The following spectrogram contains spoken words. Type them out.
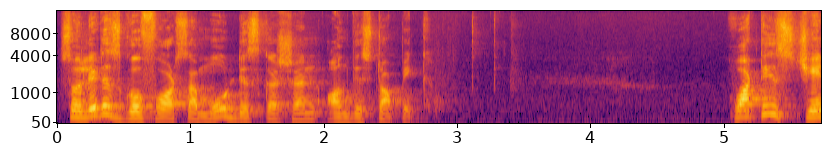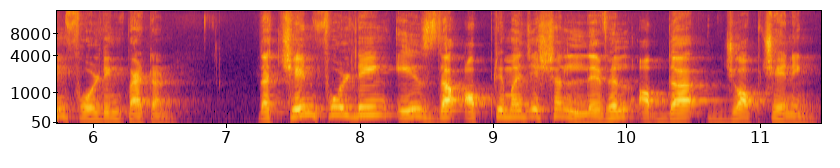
So let us go for some more discussion on this topic. What is chain folding pattern? The chain folding is the optimization level of the job chaining.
